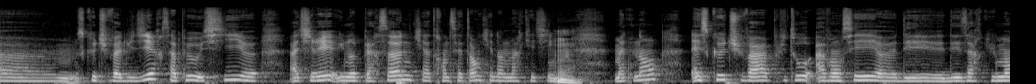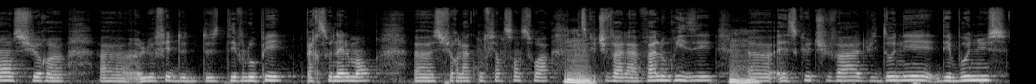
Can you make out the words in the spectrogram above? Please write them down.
euh, ce que tu vas lui dire, ça peut aussi euh, attirer une autre personne qui a 37 ans, qui est dans le marketing. Mhm. Maintenant, est-ce que tu vas plutôt avancer euh, des, des, arguments sur le fait de, de, se développer personnellement, sur la confiance en soi? Mhm. Est-ce que tu vas la valoriser? Est-ce que tu vas lui donner des bonus?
